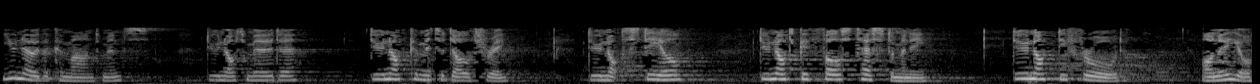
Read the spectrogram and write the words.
You know the commandments do not murder, do not commit adultery, do not steal, do not give false testimony, do not defraud, honor your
